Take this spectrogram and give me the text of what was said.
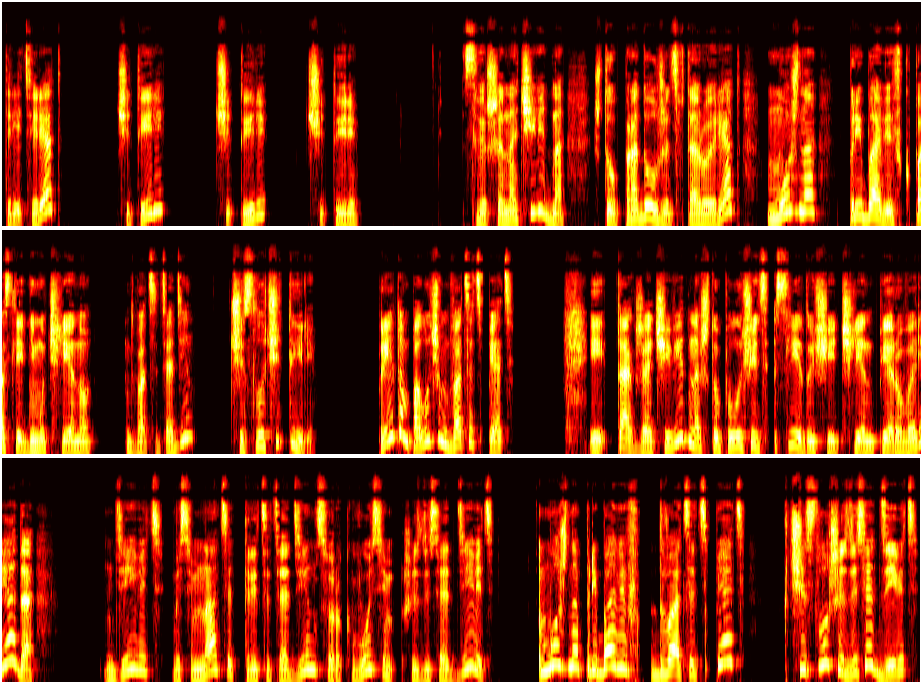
Третий ряд 4, 4, 4. Совершенно очевидно, что продолжить второй ряд можно прибавив к последнему члену 21, число 4. При этом получим 25. И также очевидно, что получить следующий член первого ряда 9, 18, 31, 48, 69 можно, прибавив 25 к числу 69.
